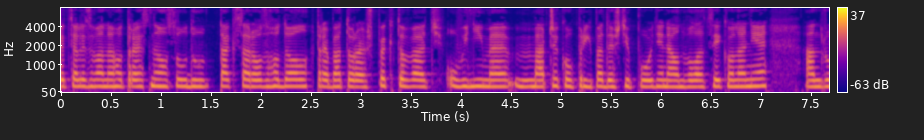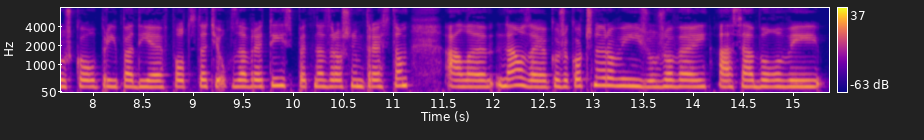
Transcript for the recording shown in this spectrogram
špecializovaného trestného súdu, tak sa rozhodol, treba to rešpektovať. Uvidíme, Marčekov prípad ešte pôjde na odvolacie konanie, Andruškov prípad je v podstate uzavretý s 15-ročným trestom, ale naozaj akože Kočnerovi, Žužovej a Sábolovi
